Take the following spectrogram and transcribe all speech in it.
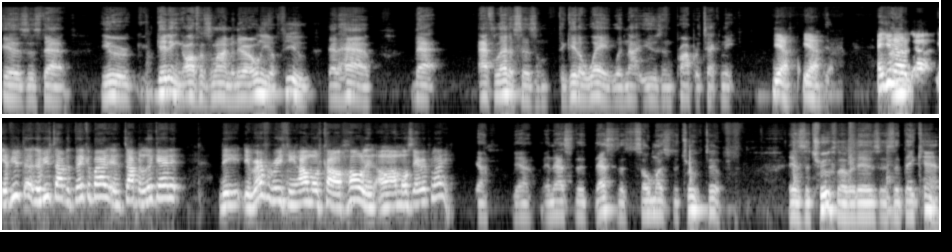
is is that you're getting offensive linemen. There are only a few that have that athleticism to get away with not using proper technique. Yeah, yeah. Yeah. And you I know, mean- uh, if you if you stop to think about it and stop and look at it, the the referee can almost call holding on almost every play. Yeah, yeah, and that's the that's the so much the truth too. Is the truth of it is is that they can,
